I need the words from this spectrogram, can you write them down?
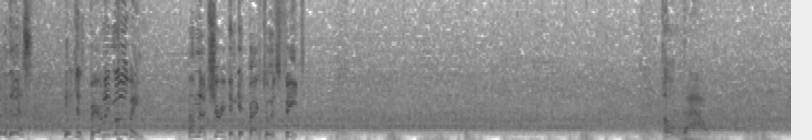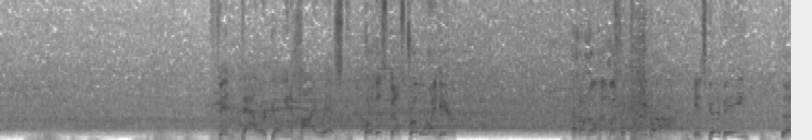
Look at this. He's just barely moving. I'm not sure he can get back to his feet. Oh, wow. Finn Balor going high risk. Oh, this spells trouble right here. I don't know how much. The coup de grace is going to be the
